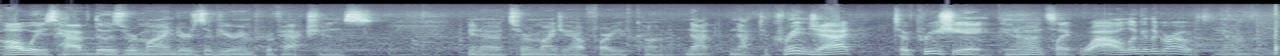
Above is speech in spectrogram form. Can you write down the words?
always have those reminders of your imperfections you know to remind you how far you've come not not to cringe at to appreciate you know it's like wow look at the growth you know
